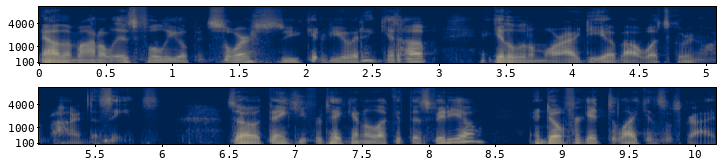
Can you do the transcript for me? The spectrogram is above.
Now, the model is fully open source, so you can view it in GitHub and get a little more idea about what's going on behind the scenes. So thank you for taking a look at this video, and don't forget to like and subscribe.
